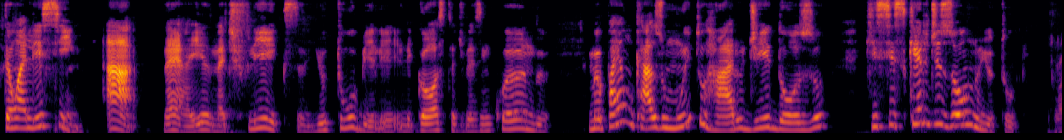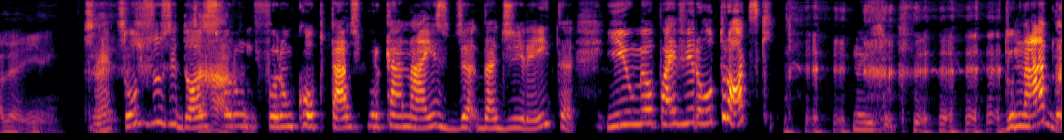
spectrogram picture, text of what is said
Então ali sim. Ah, né, aí Netflix, YouTube, ele, ele gosta de vez em quando. Meu pai é um caso muito raro de idoso que se esquerdizou no YouTube. Olha aí, hein? Né? Todos os idosos foram, foram cooptados por canais de, da direita e o meu pai virou o Trotsky no YouTube. Do nada.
